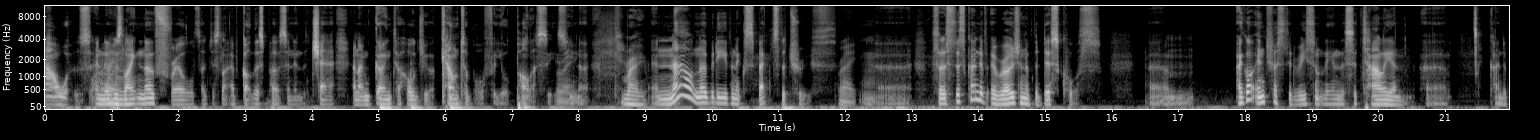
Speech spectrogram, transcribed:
hours, and there was like no frills. I just like I've got this person in the chair, and I'm going to hold you accountable for your policies. You know, Right. and now nobody even expects the truth. Right. Uh, so it's this kind of erosion of the discourse. Um, I got interested recently in this Italian uh, kind of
